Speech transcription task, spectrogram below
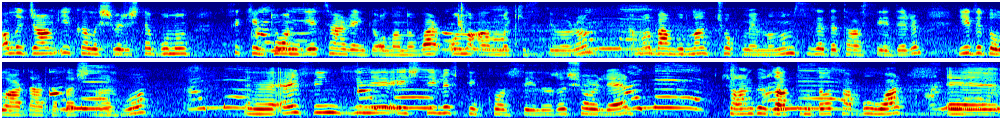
alacağım ilk alışverişte bunun Skin Tone diye ten rengi olanı var. Onu almak istiyorum. Ama ben bundan çok memnunum. Size de tavsiye ederim. 7 dolardı arkadaşlar bu. E, Elf'in yine HD Lifting Concealer'ı şöyle. Şu an göz altımda bu var. Ee,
